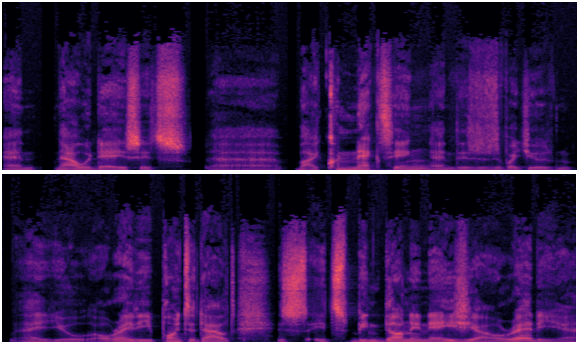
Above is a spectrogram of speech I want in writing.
and nowadays it's uh, by connecting and this is what you hey, you already pointed out it's it's been done in asia already eh?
